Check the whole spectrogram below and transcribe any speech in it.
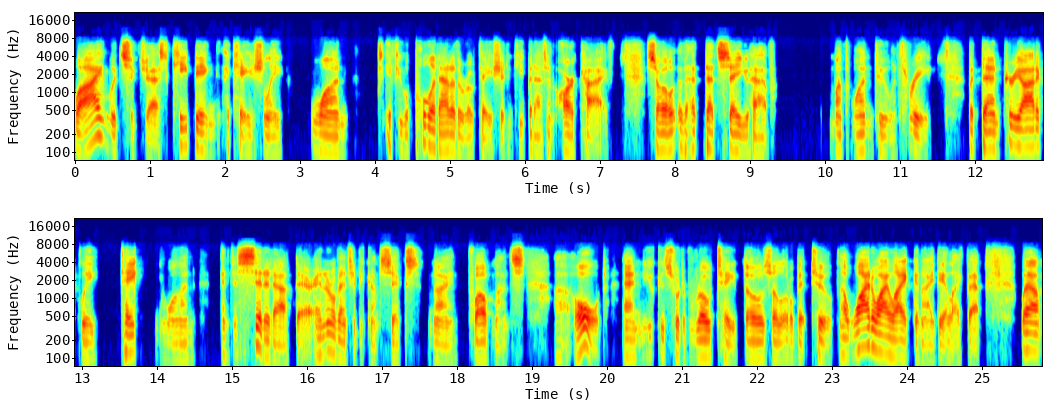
Well, I would suggest keeping occasionally one if you will pull it out of the rotation and keep it as an archive. So that let's say you have month one, two, and three, but then periodically take one and just sit it out there and it'll eventually become six, nine, 12 months uh, old. And you can sort of rotate those a little bit too. Now, why do I like an idea like that? Well,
